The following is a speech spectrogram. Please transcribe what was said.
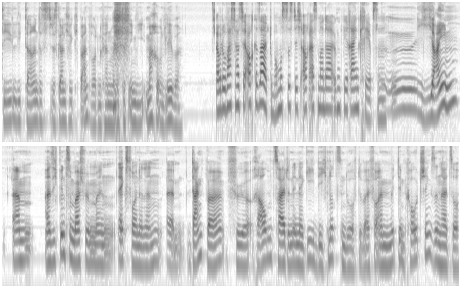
die liegt darin, dass ich das gar nicht wirklich beantworten kann, weil ich das irgendwie mache und lebe. Aber du hast, hast ja auch gesagt, du musstest dich auch erstmal da irgendwie reinkrebsen. Jein. Ähm, also ich bin zum Beispiel meinen Ex-Freundinnen ähm, dankbar für Raum, Zeit und Energie, die ich nutzen durfte, weil vor allem mit dem Coaching sind halt so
